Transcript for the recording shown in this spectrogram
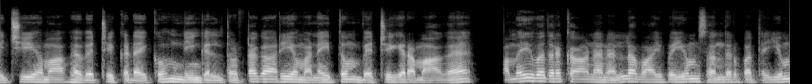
நிச்சயமாக வெற்றி கிடைக்கும். நீங்கள் தொட்டகாரியம் அனைத்தும் வெற்றிகரமாக அமைவதற்கான நல்ல வாய்ப்பையும் சந்தர்ப்பத்தையும்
